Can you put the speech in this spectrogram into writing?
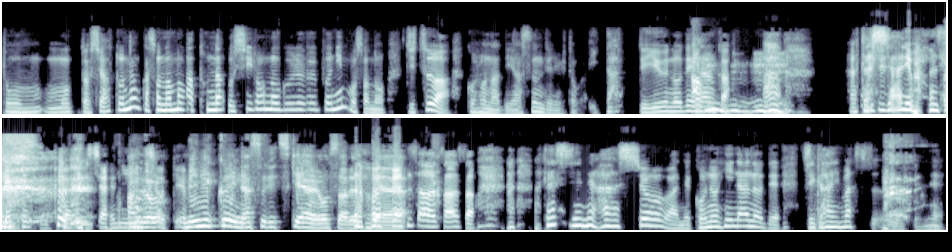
と思ったし、あとなんかそのまあ、隣後ろのグループにもその、実はコロナで休んでる人がいたっていうので、あなんかう、んうんうんあ私じゃありません会社にあの、醜いなすりつけ合いをされて。そうそうそう。あ私ね、発症はね、この日なので違います。ってね。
